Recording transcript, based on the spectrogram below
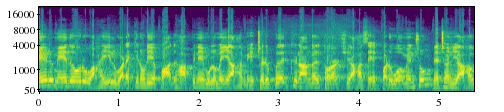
மேலும் ஏதோ ஒரு வகையில் வடக்கினுடைய பாதுகாப்பினை முழுமையாக மீட்டெடுப்பதற்கு நாங்கள் தொடர்ச்சியாக செயற்படுவோம் என்றும் நெட்டன்யாகு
